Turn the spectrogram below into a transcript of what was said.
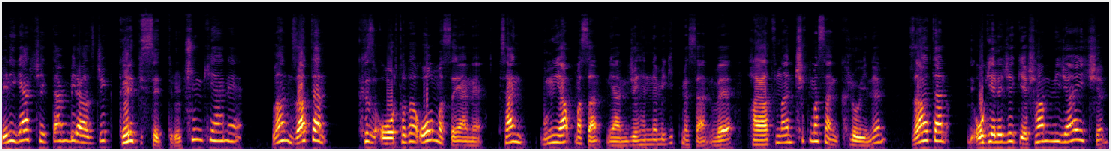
beni gerçekten birazcık garip hissettiriyor. Çünkü yani lan zaten kız ortada olmasa yani sen bunu yapmasan yani cehenneme gitmesen ve hayatından çıkmasan Chloe'nin zaten o gelecek yaşanmayacağı için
